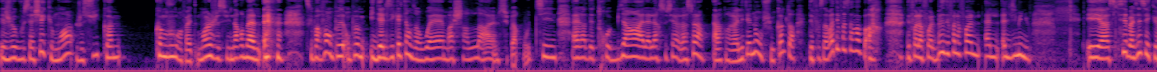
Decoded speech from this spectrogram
et je veux que vous sachiez que moi, je suis comme comme vous en fait. Moi, je suis normale. Parce que parfois, on peut, on peut idéaliser quelqu'un en disant Ouais, machallah, elle a une super routine, elle a l'air d'être trop bien, elle a l'air sociale, elle a l'air cela. Alors qu'en réalité, non, je suis comme toi. Des fois, ça va, des fois, ça va pas. Des fois, la fois, elle baisse, des fois, la fois, elle, diminue. Et euh, ce qui s'est passé, c'est que.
